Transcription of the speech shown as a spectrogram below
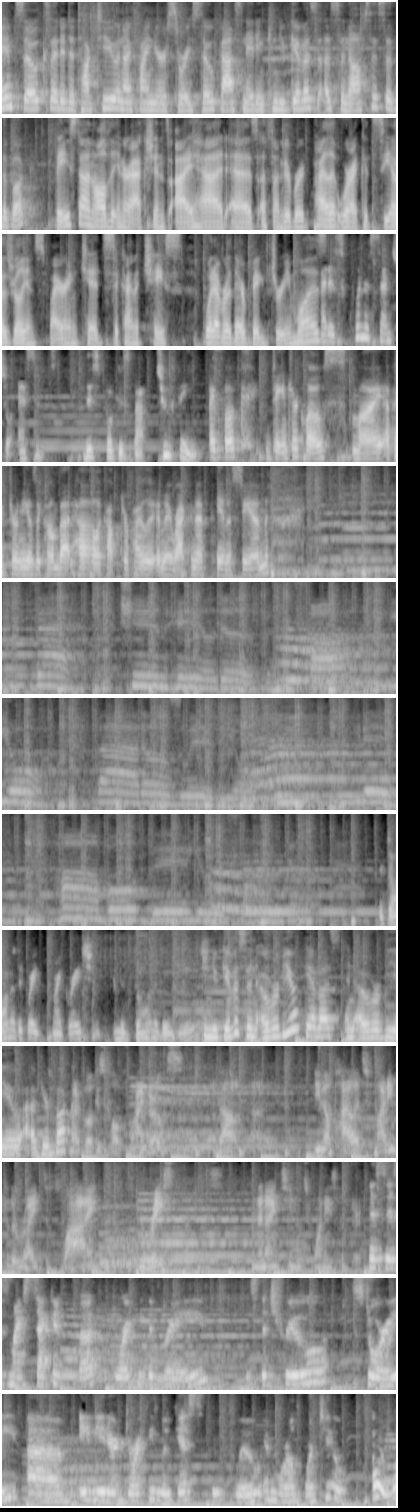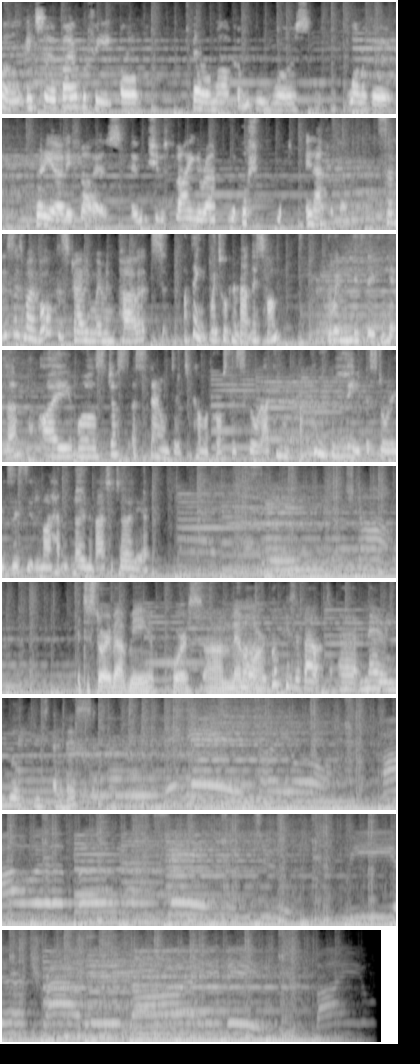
I am so excited to talk to you, and I find your story so fascinating. Can you give us a synopsis of the book? based on all the interactions I had as a Thunderbird pilot, where I could see I was really inspiring kids to kind of chase whatever their big dream was. At its quintessential essence, this book is about two things. My book, Danger Close, my epic journey as a combat helicopter pilot in Iraq and Afghanistan. The dawn of the Great Migration, and the dawn of aviation. Can you give us an overview? Give us an overview of your book. My book is called Fly Girls, about uh, female pilots fighting for the right to fly and race planes in the 1920s and 30s. This is my second book, Dorothy the Brave. It's the true story of aviator Dorothy Lucas, who flew in World War II. Oh, well, it's a biography of Beryl Markham, who was one of the very early flyers. and she was flying around the bush in Africa. So this is my book, Australian Women Pilots. I think we're talking about this one. The Women Who Flew for Hitler. I was just astounded to come across this story. I couldn't, I couldn't believe this story existed and I hadn't known about it earlier. It's a story about me, of course, um, memoir. Well, the book is about uh, Mary Wilkins Ellis,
